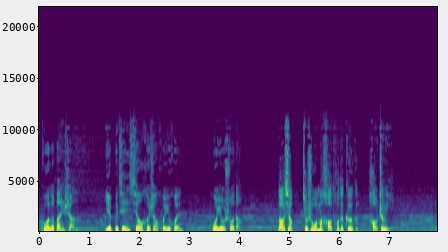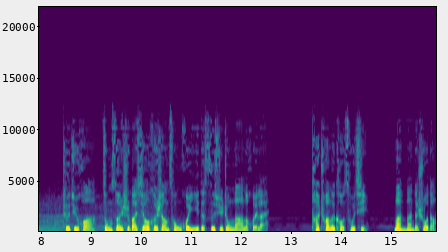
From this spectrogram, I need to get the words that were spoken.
过了半晌，也不见萧和尚回魂。我又说道：“老萧就是我们好头的哥哥郝正义。”这句话总算是把萧和尚从回忆的思绪中拉了回来。他喘了口粗气，慢慢的说道：“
